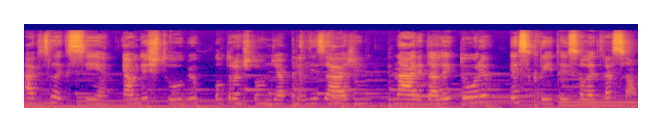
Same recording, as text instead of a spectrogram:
A dislexia é um distúrbio ou transtorno de aprendizagem na área da leitura, escrita e soletração.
